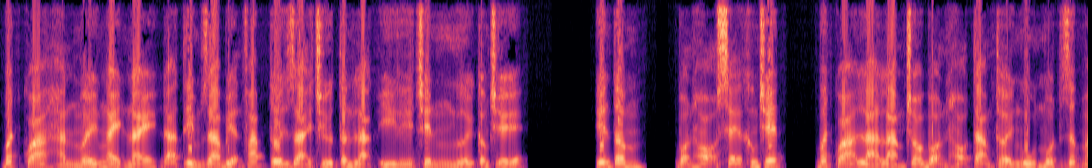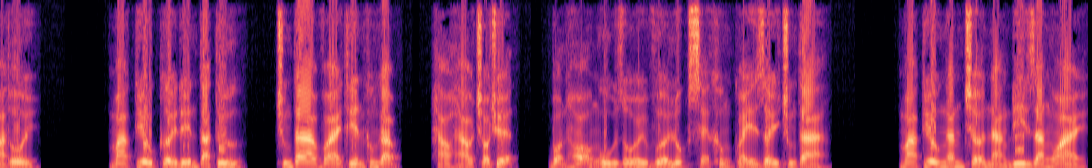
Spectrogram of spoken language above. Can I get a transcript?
bất quá hắn mấy ngày này đã tìm ra biện pháp tới giải trừ tần lạc y trên người cấm chế. Yên tâm, bọn họ sẽ không chết, bất quá là làm cho bọn họ tạm thời ngủ một giấc mà thôi. Ma tiêu cười đến tà tứ, chúng ta vài thiên không gặp, hảo hảo cho chuyện, bọn họ ngủ rồi vừa lúc sẽ không quấy rầy chúng ta. Ma tiêu ngăn trở nàng đi ra ngoài,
